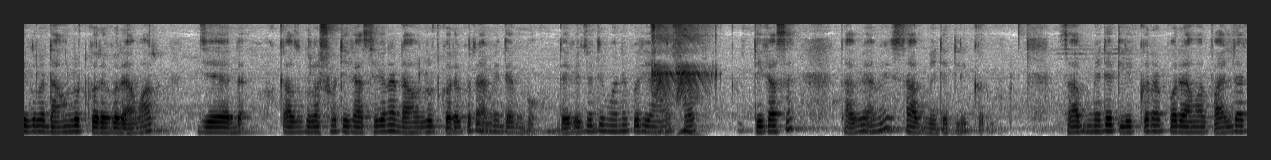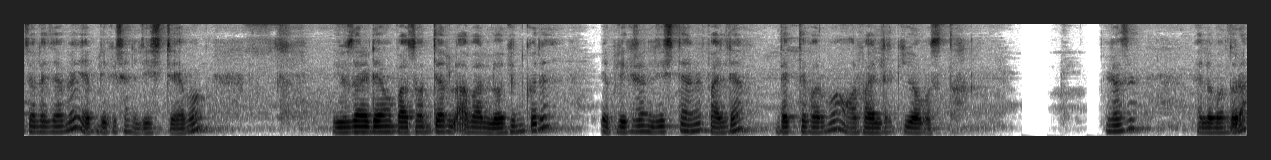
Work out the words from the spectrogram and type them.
এগুলো ডাউনলোড করে করে আমার যে কাজগুলো সঠিক আছে কিনা ডাউনলোড করে করে আমি দেখব। দেখে যদি মনে করি আমার সব ঠিক আছে? তবে আমি সাবমিটে ক্লিক করব। সাবমিটে ক্লিক করার পরে আমার ফাইলটা চলে যাবে অ্যাপ্লিকেশন লিস্টে এবং ইউজার আইডি এবং পাসওয়ার্ড দিয়ে আবার লগ ইন করে অ্যাপ্লিকেশন লিস্টে আমি ফাইলটা দেখতে পারব, আমার ফাইলটার কী অবস্থা। ঠিক আছে? হ্যালো বন্ধুরা,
